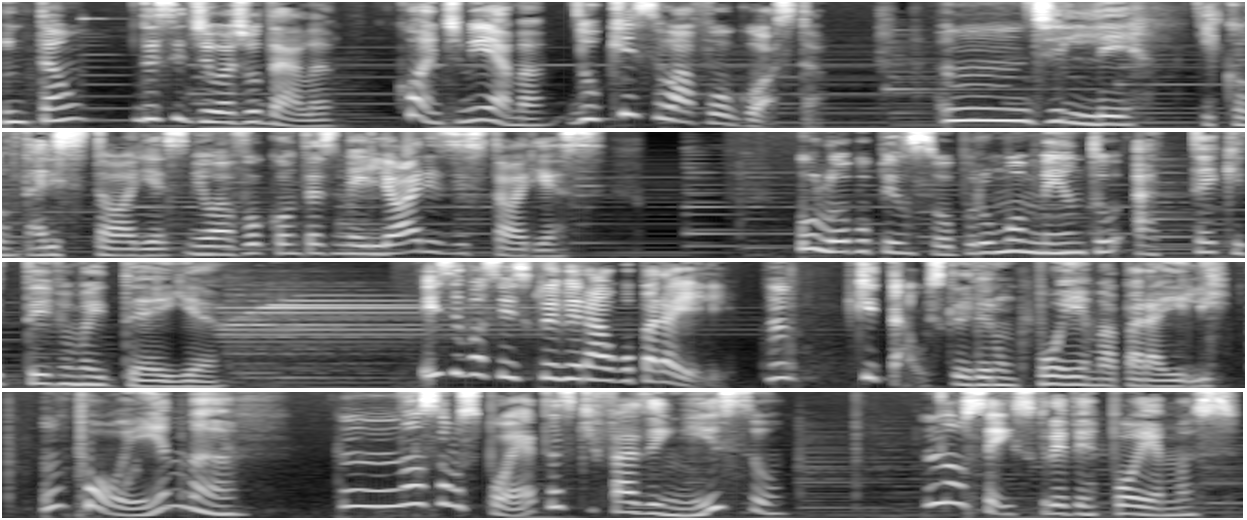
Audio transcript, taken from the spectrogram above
então decidiu ajudá-la. Conte-me, Emma, do que seu avô gosta? Hum, de ler e contar histórias. Meu avô conta as melhores histórias. O lobo pensou por um momento até que teve uma ideia. E se você escrever algo para ele? Hum, que tal escrever um poema para ele? Um poema? Hum, não somos poetas que fazem isso? Não sei escrever poemas.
